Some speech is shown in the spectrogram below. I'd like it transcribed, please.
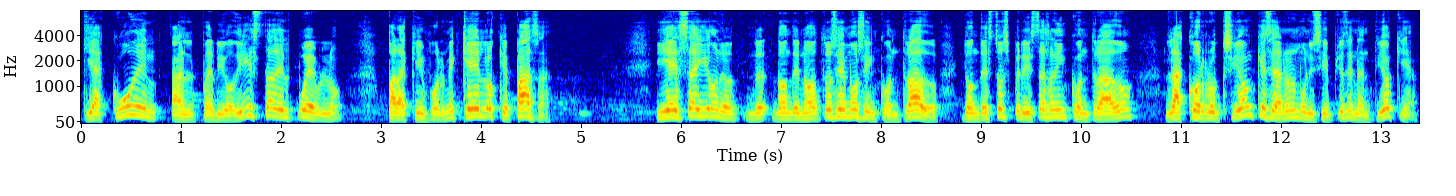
que acuden al periodista del pueblo para que informe qué es lo que pasa. Y es ahí donde, nosotros hemos encontrado, donde estos periodistas han encontrado la corrupción que se da en los municipios en Antioquia.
